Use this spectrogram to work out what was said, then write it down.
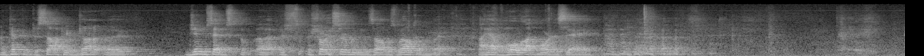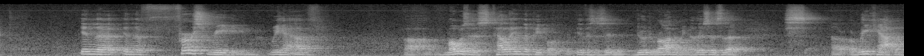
I'm tempted to stop here. John, uh, Jim said uh, a, short sermon is always welcome, but I have a whole lot more to say. in the, in the first reading, we have uh, Moses telling the people, this is in Deuteronomy, now this is a recap of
